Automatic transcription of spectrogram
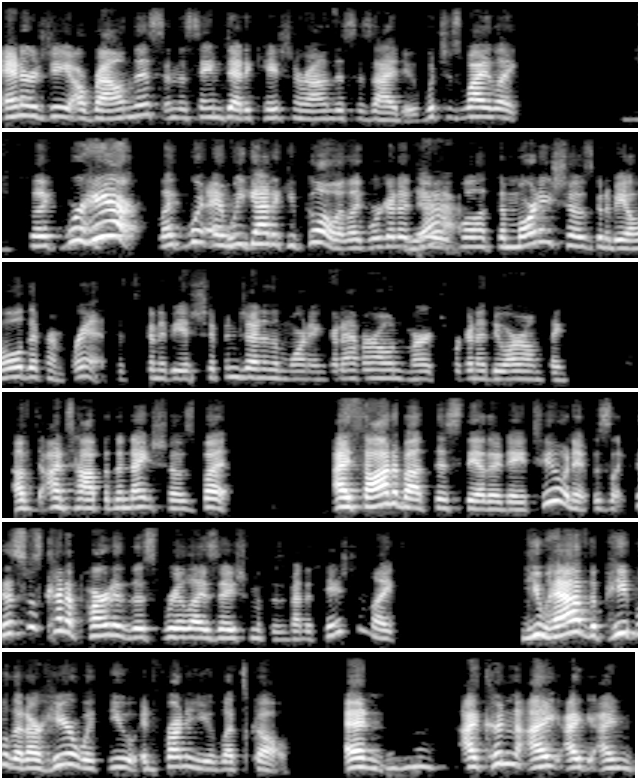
energy around this and the same dedication around this as I do, which is why like like we're here. Like we're and we got to keep going. Like we're going to do Yeah. well the morning show is going to be a whole different branch. It's going to be a ship and Jen in the morning. We're going to have our own merch. We're going to do our own thing on top of the night shows, but I thought about this the other day too and it was like this was kind of part of this realization with this meditation like you have the people that are here with you in front of you let's go. And Mhm. i couldn't I, I i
